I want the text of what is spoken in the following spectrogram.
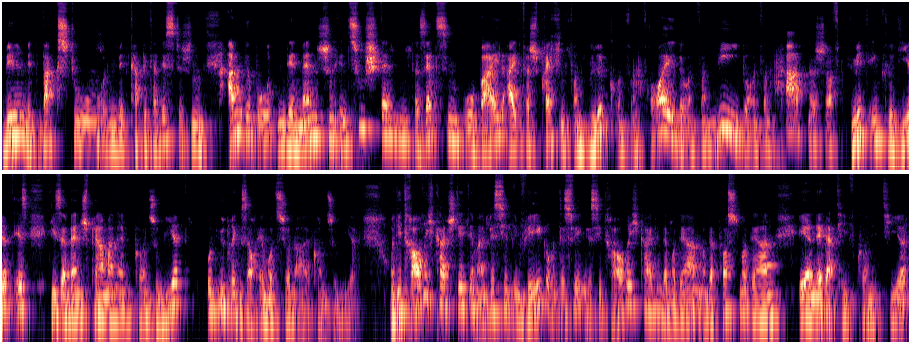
will mit Wachstum und mit kapitalistischen Angeboten den Menschen in Zuständen versetzen, wo weil ein Versprechen von Glück und von Freude und von Liebe und von Partnerschaft mit inkludiert ist, dieser Mensch permanent konsumiert und übrigens auch emotional konsumiert. Und die Traurigkeit steht dem ein bisschen im Wege und deswegen ist die Traurigkeit in der modernen und der postmodernen eher negativ konnotiert.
